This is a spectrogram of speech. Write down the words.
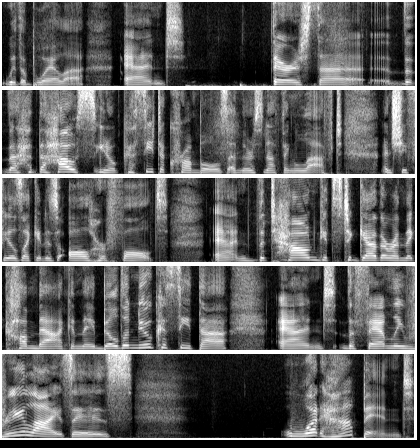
with Abuela, and there's the, the the the house, you know, casita crumbles and there's nothing left, and she feels like it is all her fault. And the town gets together and they come back and they build a new casita, and the family realizes what happened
